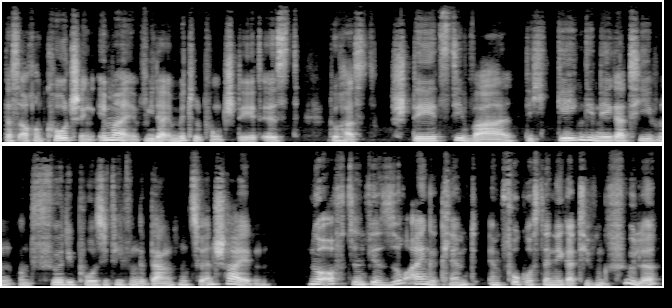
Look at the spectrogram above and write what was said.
das auch im Coaching immer wieder im Mittelpunkt steht, ist, du hast stets die Wahl, dich gegen die negativen und für die positiven Gedanken zu entscheiden. Nur oft sind wir so eingeklemmt im Fokus der negativen Gefühle,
